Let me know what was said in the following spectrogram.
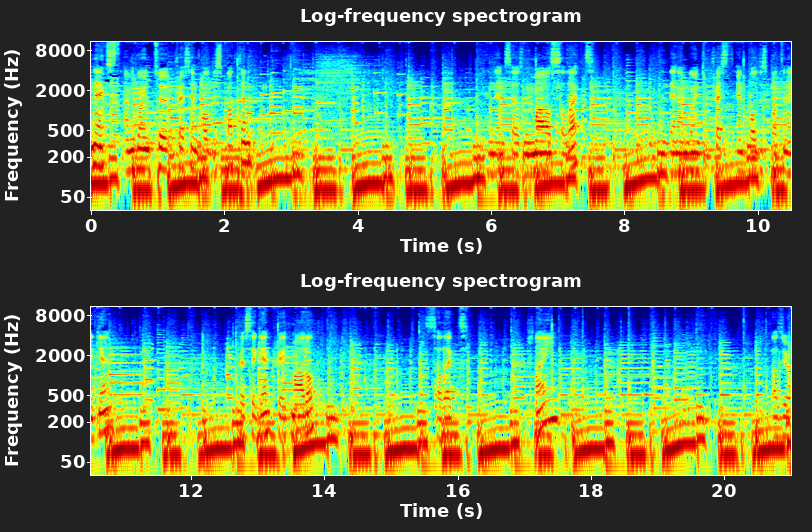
Next I'm going to press and hold this button. And then says model select. And then I'm going to press and hold this button again. Press again, create model select plane. Does your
